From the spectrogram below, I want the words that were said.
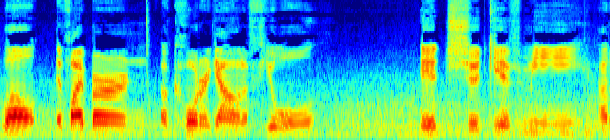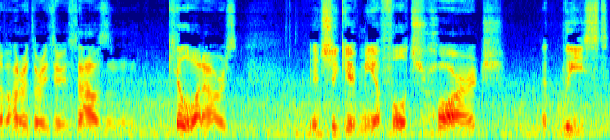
Well, if I burn a quarter gallon of fuel, it should give me, out of 133,000 kilowatt hours, it should give me a full charge, at least.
